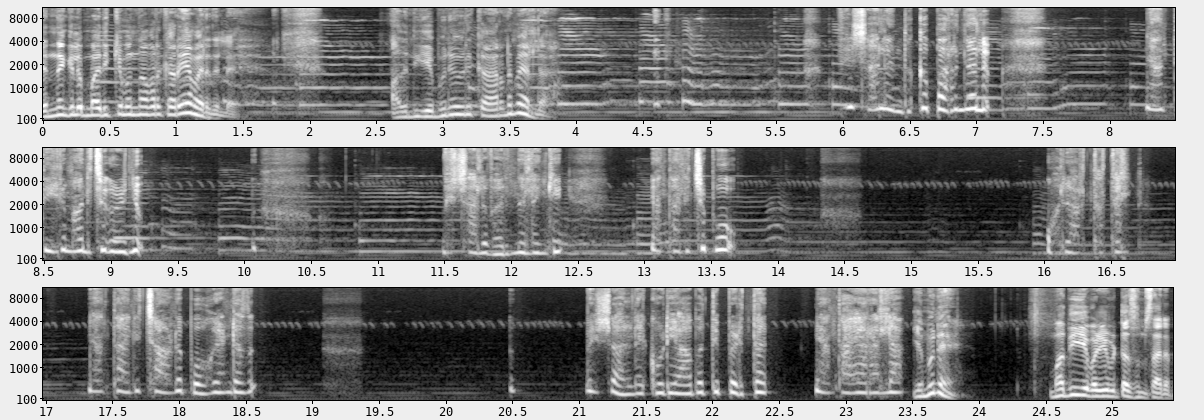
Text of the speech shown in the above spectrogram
എന്നെങ്കിലും മരിക്കുമെന്ന് അവർക്കറിയാമായിരുന്നില്ലേ അതിന് യമുന ഒരു കാരണമേ അല്ല. വിശാൽ എന്തൊക്കെ പറഞ്ഞാലും ഞാൻ തീരുമാനിച്ചു കഴിഞ്ഞു. വിശാൽ വരുന്നില്ലെങ്കിൽ ഞാൻ തനിച്ചു പോവും. ഒരർത്ഥത്തിൽ ഞാൻ തനിച്ചാണ് പോകേണ്ടത്. വിശാലിനെ കൂടി ആപത്തിപ്പെടുത്താൻ ഞാൻ തയ്യാറല്ല. യമുനെ മതി വഴിവിട്ട സംസാരം.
